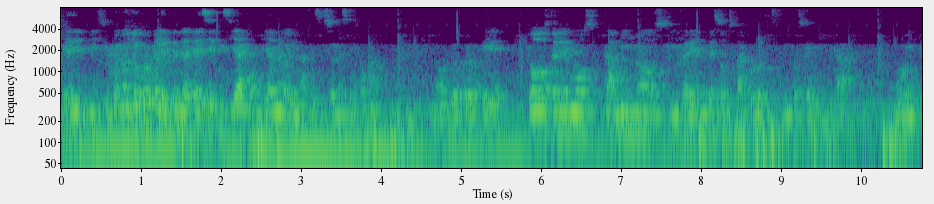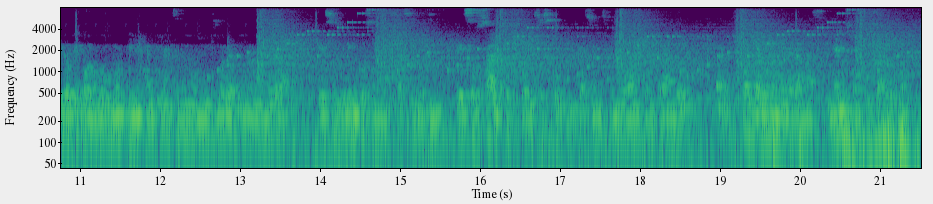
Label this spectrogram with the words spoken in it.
Qué difícil. Bueno, yo creo que le tendría que decir que siga confiando en las decisiones que tomamos. ¿No? Yo creo que todos tenemos caminos diferentes, obstáculos distintos que brincar. ¿no? Y creo que cuando uno tiene confianza en uno mismo, de alguna manera, esos brincos son más fáciles. Esos saltos por esas complicaciones que uno va encontrando, son de alguna manera más, menos complicados. ¿no?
